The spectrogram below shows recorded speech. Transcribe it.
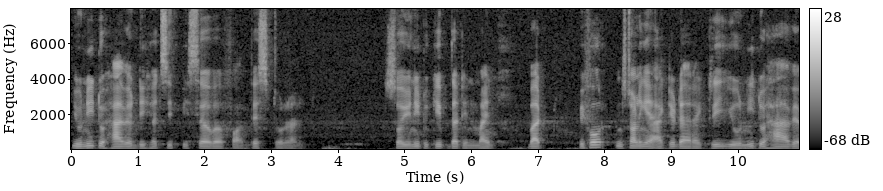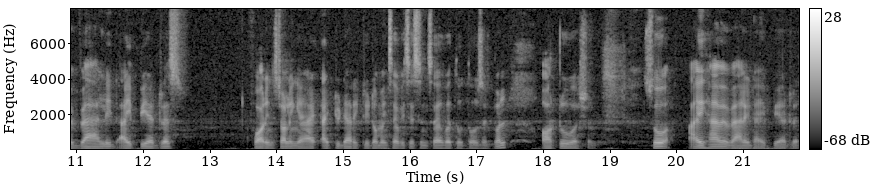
you need to have a DHCP server for this to run. So you need to keep that in mind. But before installing an active directory you need to have a valid IP address for installing an active directory domain services in server 2012 or 2 version. So I have a valid IP address.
